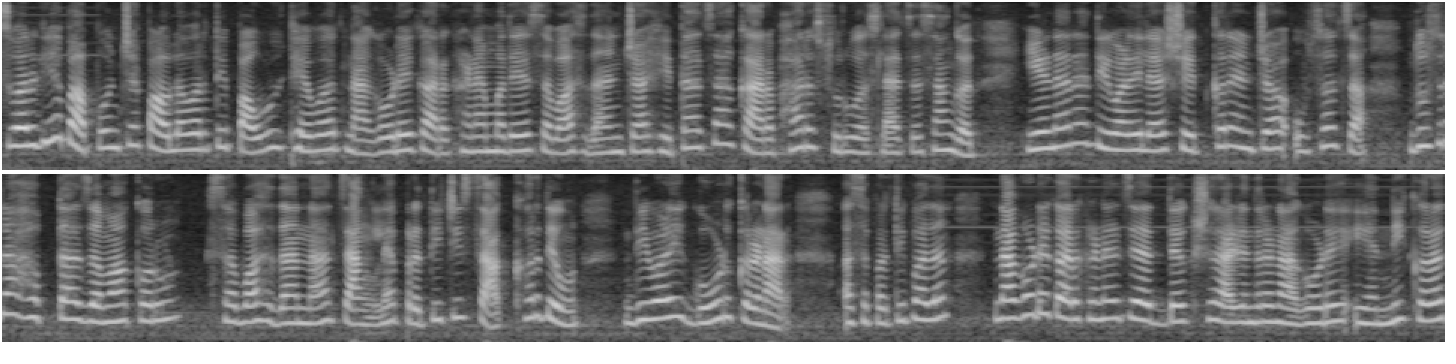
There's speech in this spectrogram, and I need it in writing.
स्वर्गीय बापूंच्या पावलावरती पाऊल ठेवत नागवडे कारखान्यामध्ये सभासदांच्या हिताचा कारभार सुरू असल्याचं सांगत येणाऱ्या दिवाळीला शेतकऱ्यांच्या ऊसाचा दुसरा हप्ता जमा करून सभासदांना चांगल्या प्रतीची साखर देऊन दिवाळी गोड करणार असं प्रतिपादन नागोडे कारखान्याचे अध्यक्ष राजेंद्र नागोडे यांनी करत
